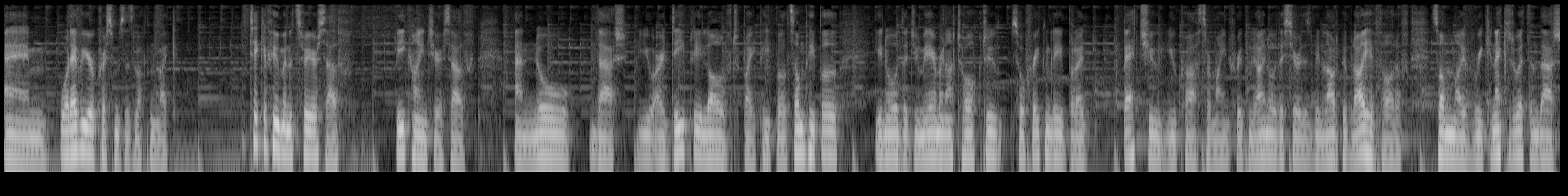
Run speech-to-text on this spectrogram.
Um, whatever your Christmas is looking like, take a few minutes for yourself, be kind to yourself, and know that you are deeply loved by people. Some people, you know, that you may or may not talk to so frequently, but I bet you you cross their mind frequently. I know this year there's been a lot of people I have thought of, some I've reconnected with, and that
